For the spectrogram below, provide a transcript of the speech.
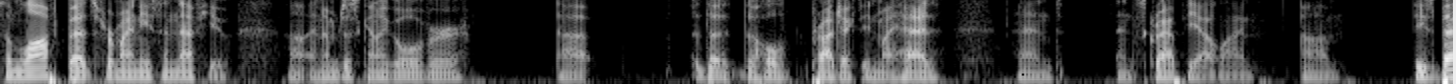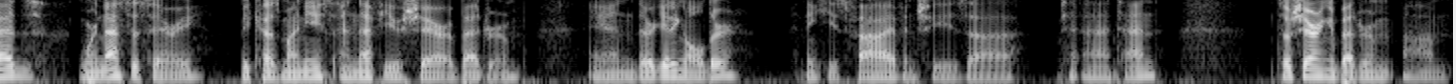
some loft beds for my niece and nephew, uh, and I'm just gonna go over uh, the the whole project in my head and and scrap the outline. Um, these beds were necessary because my niece and nephew share a bedroom, and they're getting older. I think he's five and she's uh, t- uh, ten. So sharing a bedroom, um,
